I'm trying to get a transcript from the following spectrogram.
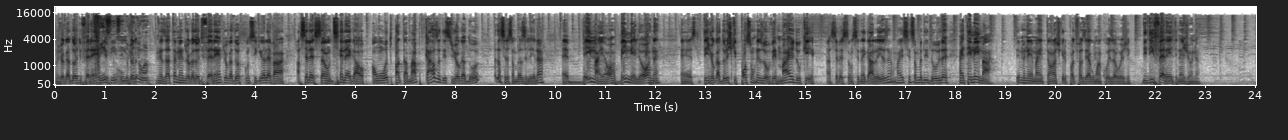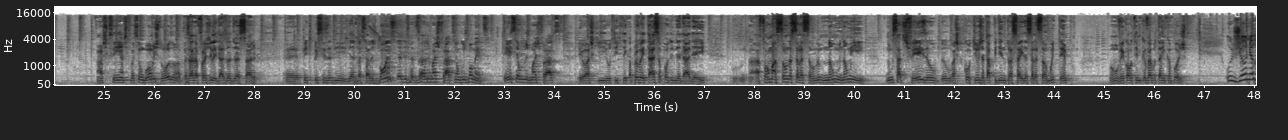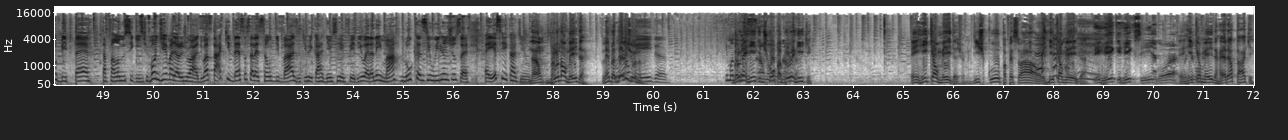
Um jogador diferente. Sim, sim, sem um dúvida nenhuma. Exatamente, um jogador diferente, um jogador que conseguiu levar a seleção de Senegal a um outro patamar por causa desse jogador. Mas a seleção brasileira é bem maior, bem melhor, né? É, tem jogadores que possam resolver mais do que a seleção senegalesa, mas sem sombra de dúvida, a gente tem Neymar. Temos Neymar, então acho que ele pode fazer alguma coisa hoje de diferente, né, Júnior? Acho que sim, acho que vai ser um bom amistoso, apesar da fragilidade do adversário. É, a gente precisa de, de adversários bons e adversários mais fracos em alguns momentos. Esse é um dos mais fracos. Eu acho que o Tite tem que aproveitar essa oportunidade aí. A formação da seleção não, não me, não me satisfez. Eu, eu acho que o Coutinho já está pedindo para sair da seleção há muito tempo. Vamos ver qual o time que ele vai botar em campo hoje. O Júnior Bité tá falando o seguinte: Bom dia, melhor Joado. O ataque dessa seleção de base que o Ricardinho se referiu era Neymar, Lucas e William José. É esse, Ricardinho? Não, Bruno Almeida. Lembra Bruno dele, Júnior? Almeida. Que mandou Bruno Henrique, Não, não desculpa, é, não, Bruno não. Henrique. Henrique Almeida, Júnior. Desculpa, pessoal. Henrique Almeida. Henrique, Henrique, sim, agora. Henrique Almeida. Era o ataque.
